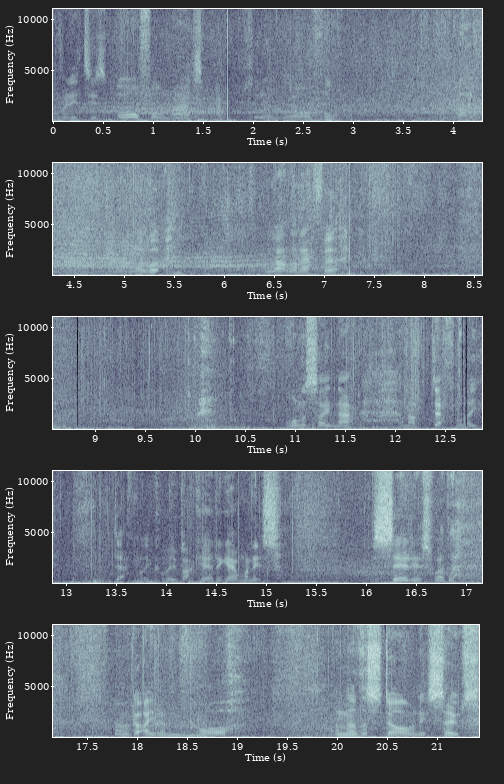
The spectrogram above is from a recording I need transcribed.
I mean, it is awful now, it's absolutely awful. Uh, but without that effort, I want to say that, and I'm definitely, definitely coming back here again when it's serious weather. When we've got even more, another storm and it suits.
